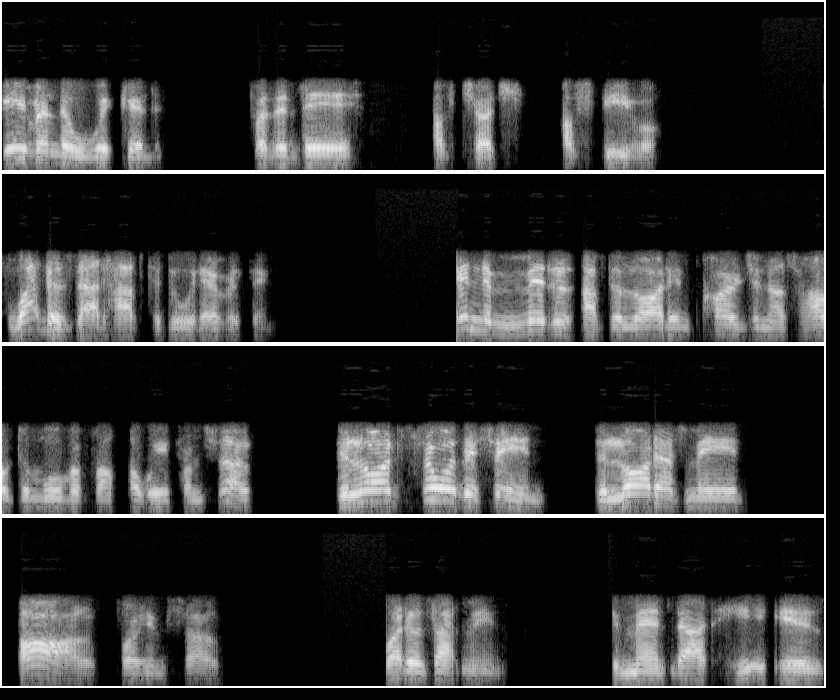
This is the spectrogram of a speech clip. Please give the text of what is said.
even the wicked for the day of judge of evil. What does that have to do with everything? In the middle of the Lord encouraging us how to move away from self, the Lord saw the in. The Lord has made all for himself. What does that mean? It meant that he is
